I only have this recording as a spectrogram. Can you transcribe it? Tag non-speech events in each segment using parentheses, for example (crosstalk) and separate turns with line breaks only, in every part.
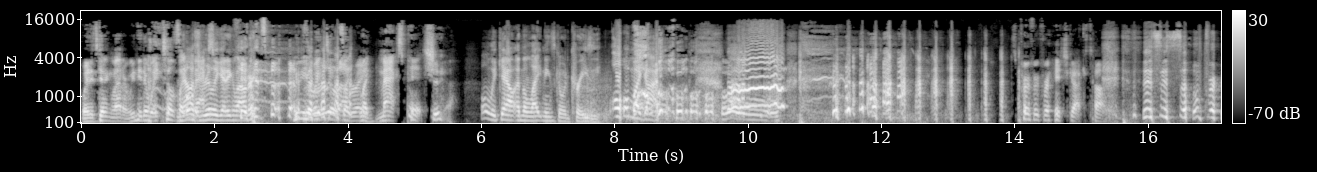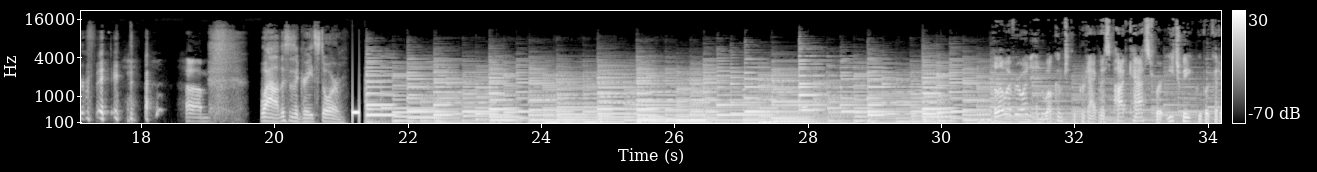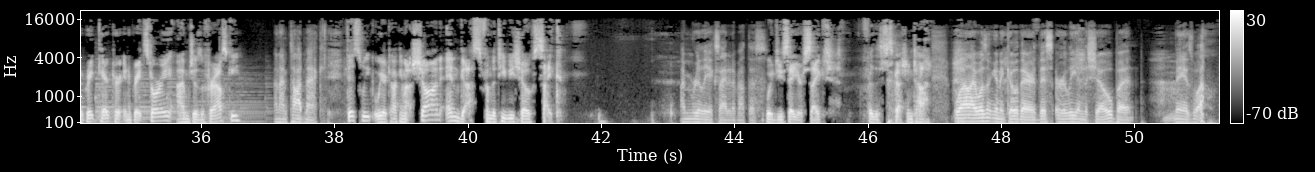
Wait, it's getting louder. We need to wait till it's like
now it's
max-
really getting louder. (laughs) (laughs)
we need to wait till it's like, like max pitch.
Holy cow! And the lightning's going crazy. (laughs) Oh my god!
it's perfect for Hitchcock talk.
this is so perfect.
Um,
Wow, this is a great storm.
Everyone, and welcome to the Protagonist Podcast, where each week we look at a great character in a great story. I'm Joseph Dorowski.
And I'm Todd Mack.
This week we are talking about Shawn and Gus from the TV show Psych.
I'm really excited about this.
Would you say you're psyched for this discussion, Todd? (laughs)
Well, I wasn't going to go there this early in the show, but may as well. (laughs)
